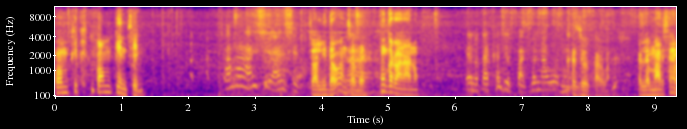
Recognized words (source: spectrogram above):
પમ્પિક પમ્પકિન સીડ ચાલ લીધા હો. હંસાભાઈ શું કરવાનું આનું? ખજૂર પાક ને એટલે મારે છે ને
